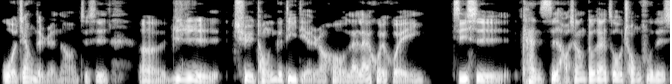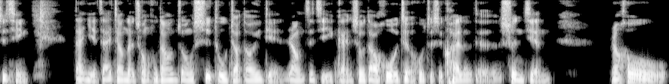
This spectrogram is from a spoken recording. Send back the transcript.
我这样的人啊，就是。呃，日日去同一个地点，然后来来回回，即使看似好像都在做重复的事情，但也在这样的重复当中，试图找到一点让自己感受到活着或者是快乐的瞬间。然后，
